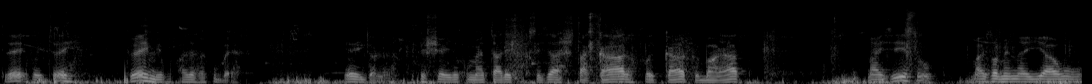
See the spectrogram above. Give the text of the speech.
3, foi 3, 3 mil para fazer essa coberta. E aí galera, deixa aí no comentário o que vocês acham, tá caro, foi caro, foi barato. Mas isso, mais ou menos aí há, um,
